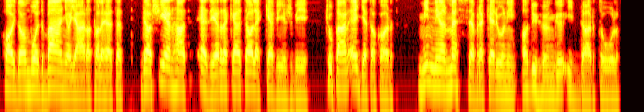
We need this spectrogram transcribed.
hajdan volt bánya járata lehetett, de a sienhát ez érdekelte a legkevésbé. Csupán egyet akart, minél messzebbre kerülni a dühöngő Iddartól.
